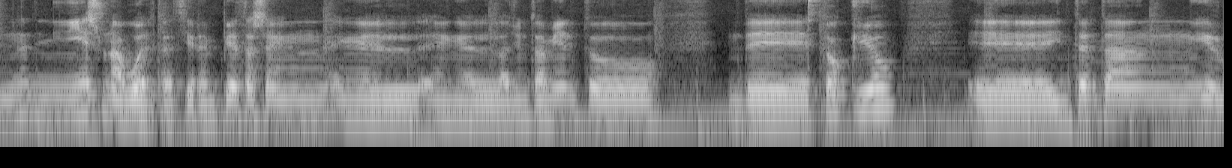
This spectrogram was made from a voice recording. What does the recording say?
ni es una vuelta, es decir, empiezas en, el, en el ayuntamiento de Tokio eh, intentan ir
